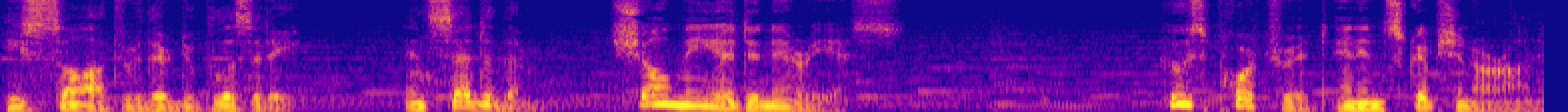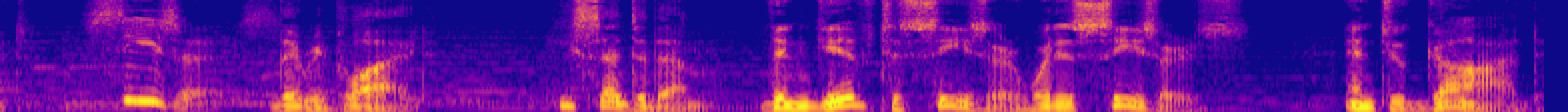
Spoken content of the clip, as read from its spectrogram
He saw through their duplicity and said to them, Show me a denarius. Whose portrait and inscription are on it? Caesar's. They replied. He said to them, Then give to Caesar what is Caesar's, and to God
